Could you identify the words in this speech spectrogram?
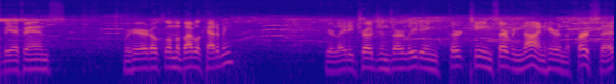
OBA fans, we're here at Oklahoma Bible Academy. Your Lady Trojans are leading 13 serving 9 here in the first set.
